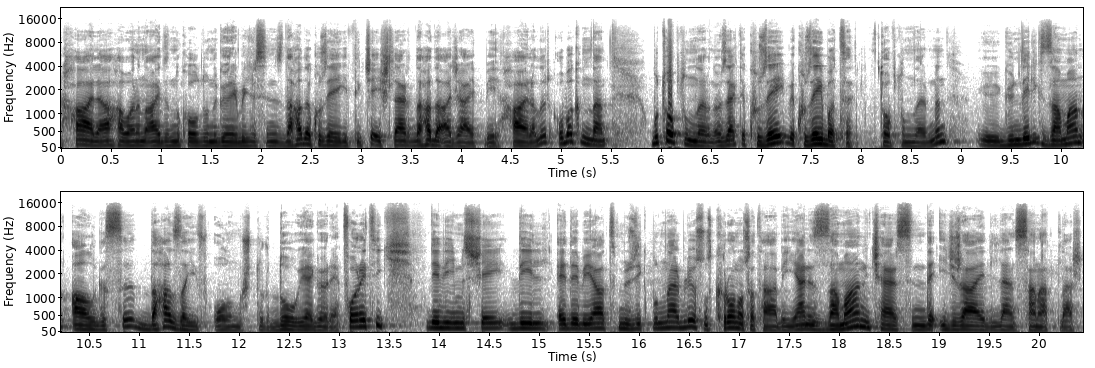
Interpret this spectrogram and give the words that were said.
hala havanın aydınlık olduğunu görebilirsiniz. Daha da kuzeye gittikçe işler daha da acayip bir hal alır. O bakımdan bu toplumların özellikle kuzey ve kuzeybatı toplumlarının e, gündelik zaman algısı daha zayıf olmuştur doğuya göre. Fonetik dediğimiz şey dil, edebiyat, müzik bunlar biliyorsunuz kronosa tabi. Yani zaman içerisinde icra edilen sanatlar.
